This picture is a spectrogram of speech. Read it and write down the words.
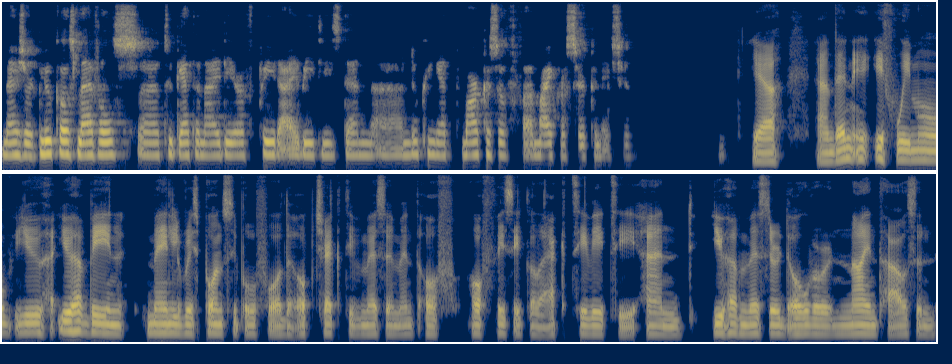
measure glucose levels uh, to get an idea of pre-diabetes than looking at markers of microcirculation. Yeah, and then if we move, you you have been mainly responsible for the objective measurement of of physical activity, and you have measured over nine thousand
